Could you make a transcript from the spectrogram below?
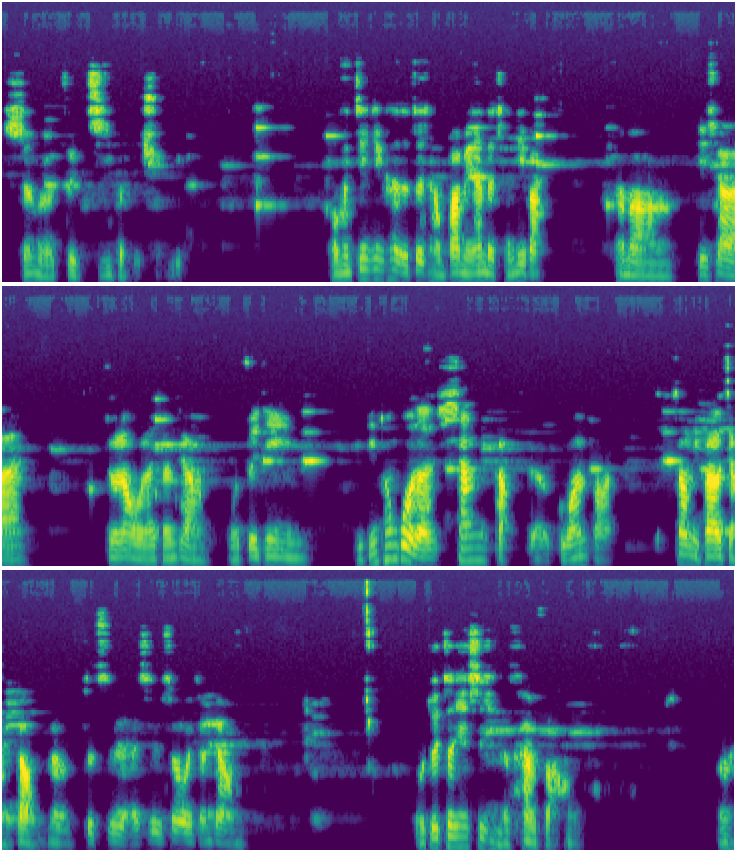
生而最基本的权利。我们静静看着这场罢免案的成立吧。那么接下来就让我来讲讲我最近已经通过的香港的国安法。上礼拜有讲到，那这次还是稍微讲讲我对这件事情的看法哈。嗯。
